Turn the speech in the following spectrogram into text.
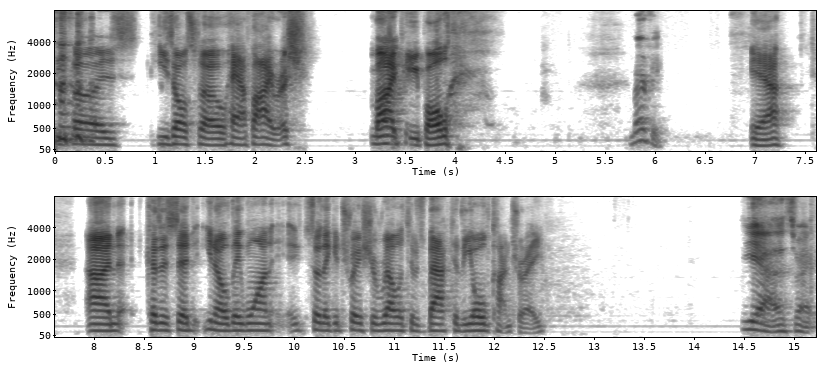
because he's also half Irish. My people. Murphy. Yeah. And because it said, you know, they want so they could trace your relatives back to the old country. Yeah, that's right.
